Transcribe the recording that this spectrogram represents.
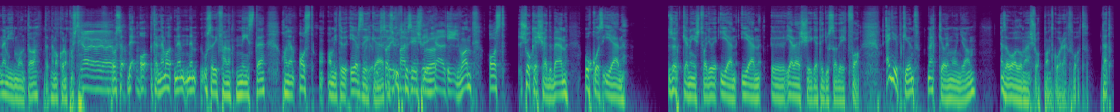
nem így mondta, tehát nem akarok most ja, ja, ja, ja. rossz, de a, tehát nem, a, nem, nem fának nézte, hanem azt, amit ő érzékelt az ütközésből, érzékelt. így van, azt sok esetben okoz ilyen zökkenést, vagy ilyen, ilyen jelenséget egy uszadékfa. Egyébként meg kell, hogy mondjam, ez a vallomás roppant korrekt volt. Tehát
